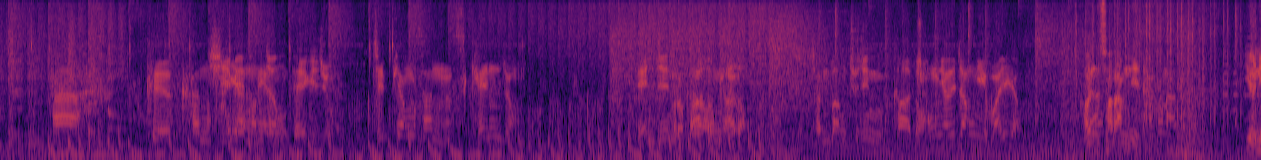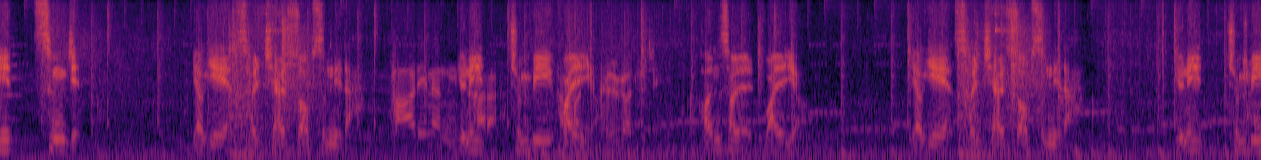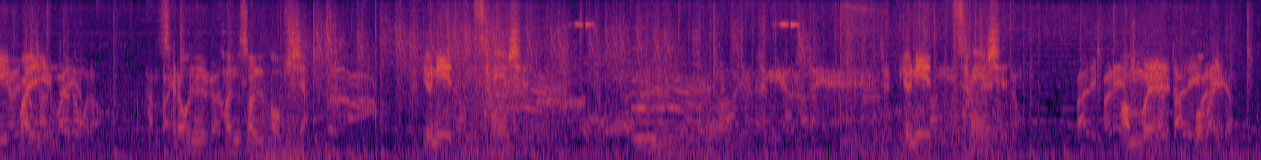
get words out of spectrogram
아, 그윽한 심해 화양내. 함정 대기 중. 지평선 스캔 중. 엔진 가동 가동. 전방 추진 가동. 총열 정리 완료. 건설합니다. 유닛 승진. 여기에 설치할 수 없습니다. 유닛. 준비 완료. 건설 완료. 여기에 설치할 수 없습니다. 유닛 준비 완료. 새로운. 건설 옵션. 유닛 상실. 유닛 상실. 건물 포기.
